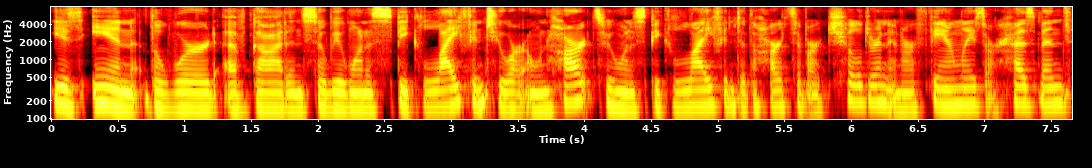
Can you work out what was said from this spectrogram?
is in the Word of God. And so, we want to speak life into our own hearts. We want to speak life into the hearts of our children and our families, our husbands.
